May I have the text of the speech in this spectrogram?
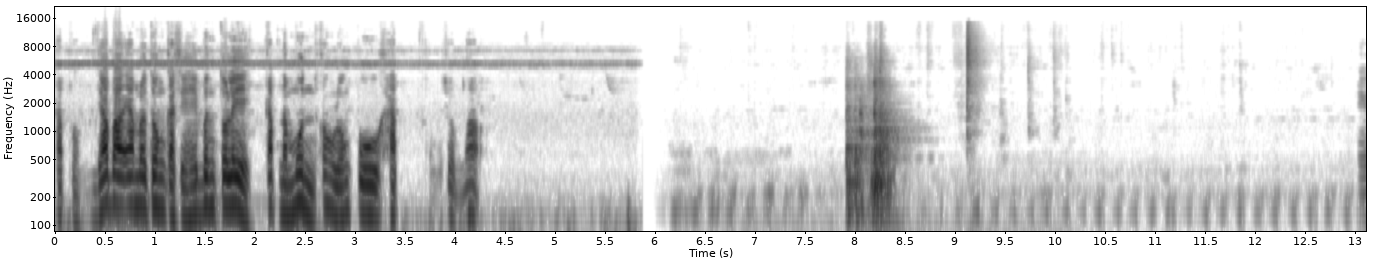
ครับผมเดี๋ยวเบาแอมเราตรงกับสิให้เบิ่งตัวเลขกับน้ำมุ่นของหลวงปู่ครับท่านผู้ชมเนาะ นี่หลวง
